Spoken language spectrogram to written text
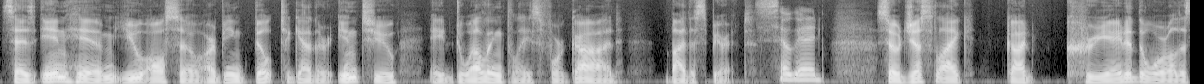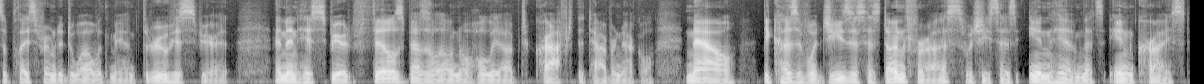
says in him you also are being built together into a dwelling place for God by the Spirit. So good. So just like God created the world as a place for him to dwell with man through his spirit, and then his spirit fills Bezalel and Oholiab to craft the tabernacle. Now, because of what Jesus has done for us, which he says in him, that's in Christ,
